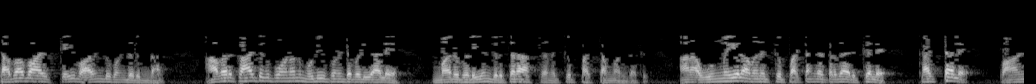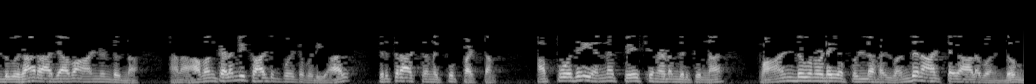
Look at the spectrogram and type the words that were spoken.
தப வாழ்க்கை வாழ்ந்து கொண்டிருந்தான். அவர் காட்டுக்கு போனோம்னு முடிவு பண்ணிட்டபடியாலே மறுபடியும் திருத்தராஷ்டனுக்கு பட்டம் வந்தது. ஆனா உண்மையில் அவனுக்கு பட்டம் கட்டுறதா இருக்கல. கட்டல. பாண்டுதான் ராஜாவா ஆண்டு இருந்தான். ஆனா அவன் கிளம்பி காட்டுக்கு போயிட்டபடியால் திருத்தராஷ்டனுக்கு பட்டம். அப்போதே என்ன பேச்சு நடந்திருக்குன்னா பாண்டுவனுடைய பிள்ளைகள் வந்து நாட்டை ஆள வேண்டும்.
